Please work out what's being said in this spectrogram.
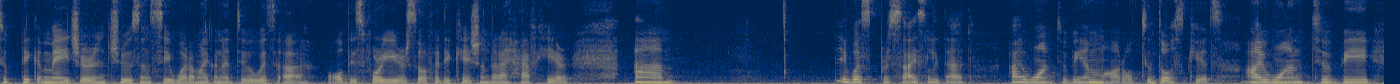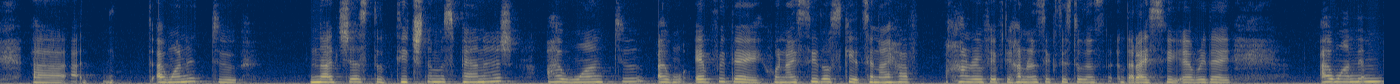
to pick a major and choose and see what am I going to do with uh, all these four years of education that I have here. Um, it was precisely that. I want to be a model to those kids. I want to be uh, I wanted to not just to teach them Spanish, I want to, I, every day when I see those kids, and I have 150, 160 students that I see every day, I want them,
